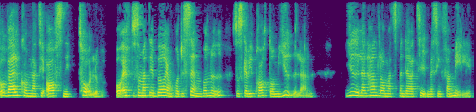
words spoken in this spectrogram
Hej och välkomna till avsnitt 12. Och eftersom att det är början på december nu så ska vi prata om julen. Julen handlar om att spendera tid med sin familj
